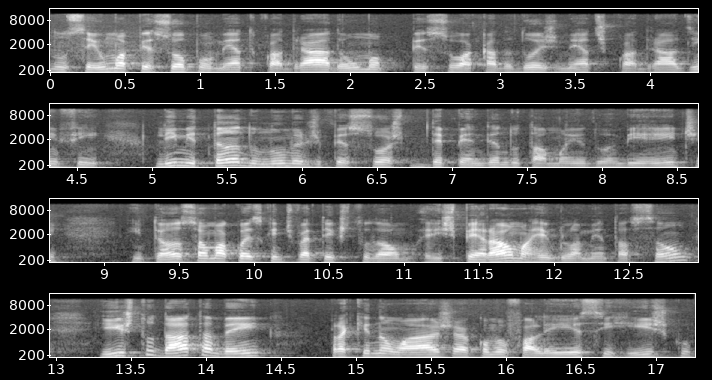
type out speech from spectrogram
não sei, uma pessoa por metro quadrado, uma pessoa a cada dois metros quadrados, enfim limitando o número de pessoas dependendo do tamanho do ambiente. Então, essa é uma coisa que a gente vai ter que estudar, esperar uma regulamentação e estudar também para que não haja, como eu falei, esse risco,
